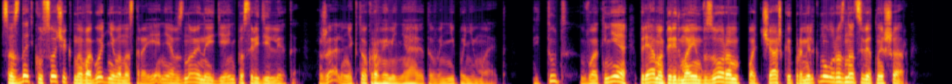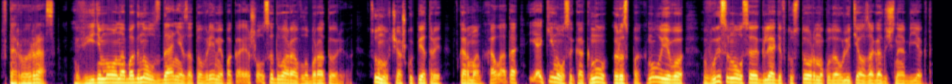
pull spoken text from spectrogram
создать кусочек новогоднего настроения в знойный день посреди лета. Жаль, никто кроме меня этого не понимает. И тут в окне, прямо перед моим взором, под чашкой промелькнул разноцветный шар. Второй раз. Видимо, он обогнул здание за то время, пока я шел со двора в лабораторию. Сунув чашку Петры в карман халата, я кинулся к окну, распахнул его, высунулся, глядя в ту сторону, куда улетел загадочный объект.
